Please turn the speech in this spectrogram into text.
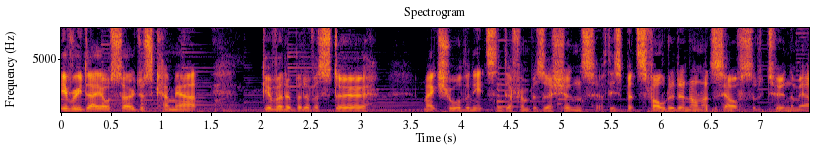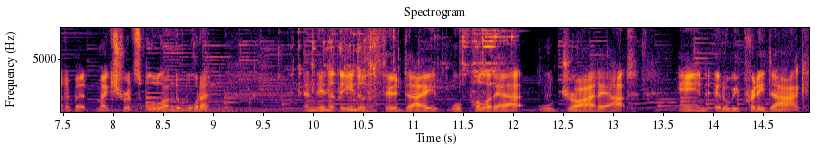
Every day or so just come out, give it a bit of a stir, make sure the net's in different positions. If there's bits folded in on itself, sort of turn them out a bit. Make sure it's all underwater. And then at the end of the third day, we'll pull it out, we'll dry it out, and it'll be pretty dark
